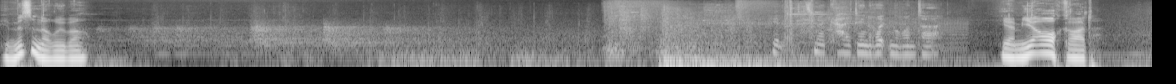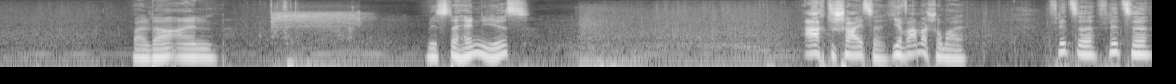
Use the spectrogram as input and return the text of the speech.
Wir müssen darüber. Hier läuft's mir kalt den Rücken runter. Ja, mir auch gerade. Weil da ein Mr. Handy ist. Ach du Scheiße, hier waren wir schon mal. Flitze, Flitze.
